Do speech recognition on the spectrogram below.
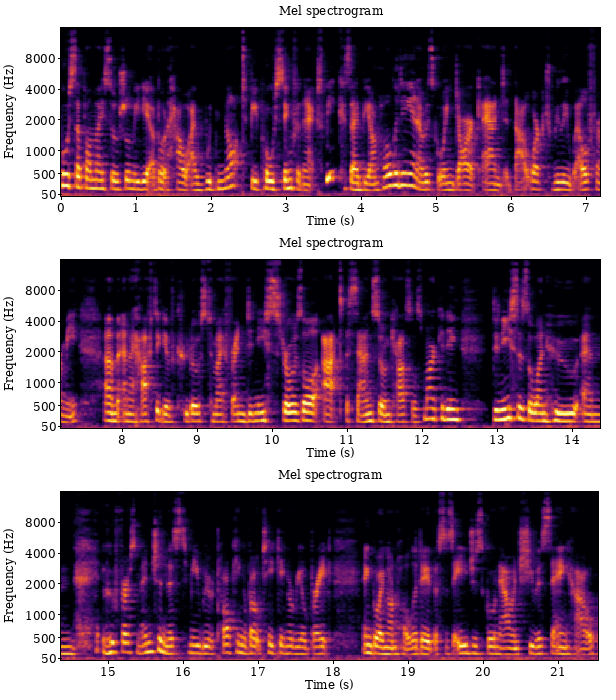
post up on my social media about how I would not be posting for the next week because I'd be on holiday and I was going dark, and that worked really well for me. Um, and I have to give kudos to my friend Denise Strozel at Sandstone Castles Marketing. Denise is the one who um, who first mentioned this to me. We were talking about taking a real break and going on holiday. This is ages ago now, and she was saying how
